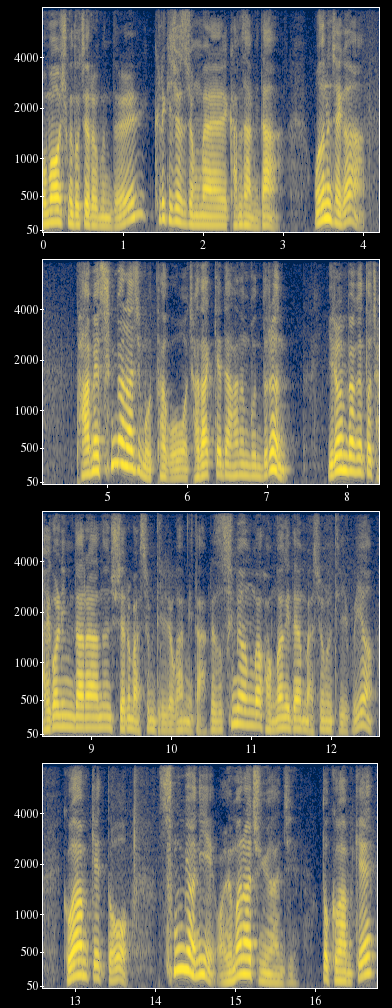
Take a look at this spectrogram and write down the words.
고마우신 구독자 여러분들 클릭해주셔서 정말 감사합니다. 오늘은 제가 밤에 숙면하지 못하고 자다 깨다 하는 분들은 이런 병에 또 잘 걸립니다라는 주제로 말씀을 드리려고 합니다. 그래서 수면과 건강에 대한 말씀을 드리고요. 그와 함께 또 숙면이 얼마나 중요한지 또 그와 함께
